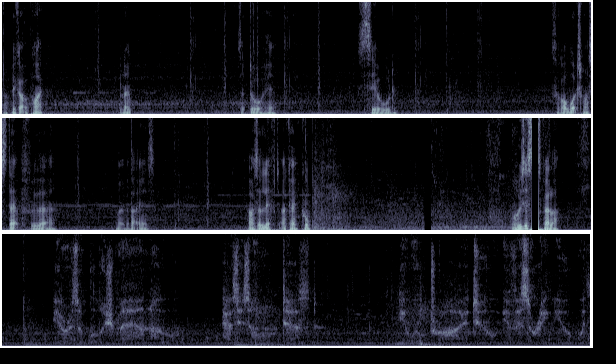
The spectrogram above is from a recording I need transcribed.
Can I pick up a pipe? Nope. There's a door here. Sealed. So I've got to watch my step through there. Wherever that is. Oh, there's a lift. Okay, cool. Well, who's this fella? Here is a bullish man who has his own test. He will try to eviscerate you with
